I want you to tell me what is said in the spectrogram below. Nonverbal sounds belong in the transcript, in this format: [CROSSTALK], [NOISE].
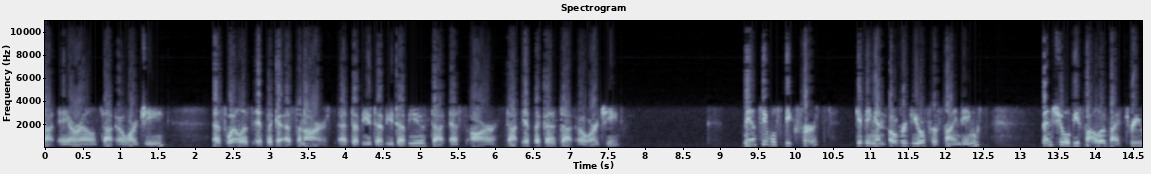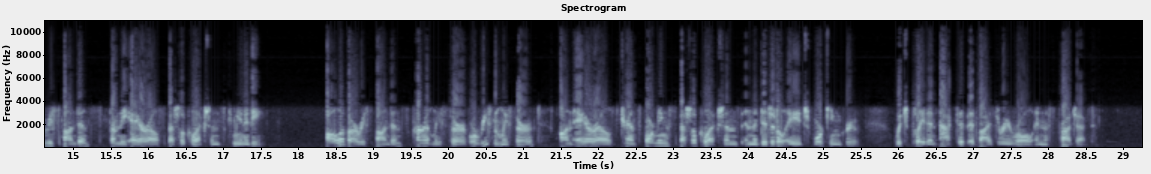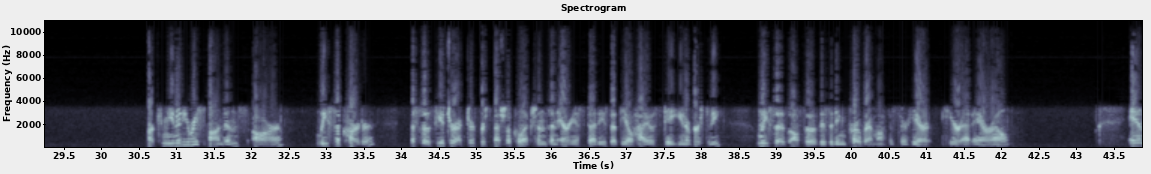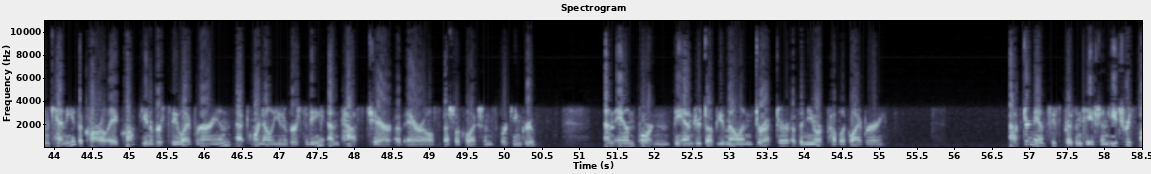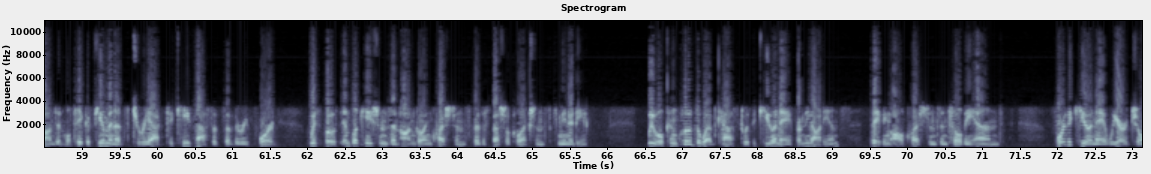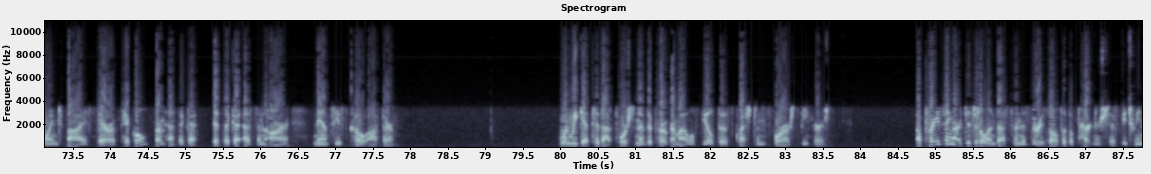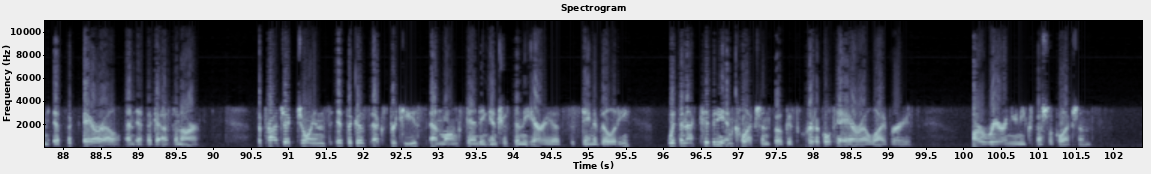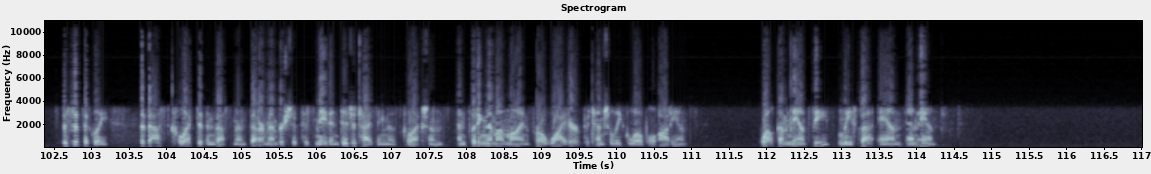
as well as Ithaka SNRs at www.sr.ithaka.org. Nancy will speak first, giving an overview of her findings. Then she will be followed by three respondents from the ARL Special Collections community. All of our respondents currently serve or recently served on ARL's Transforming Special Collections in the Digital Age Working Group, which played an active advisory role in this project. Our community respondents are Lisa Carter, Associate Director for Special Collections and Area Studies at The Ohio State University. Lisa is also a visiting program officer here, here at ARL. Anne Kenney, the Carl A. Kroch University Librarian at Cornell University and past chair of ARL Special Collections Working Group. And Ann Thornton, the Andrew W. Mellon Director of the New York Public Library. After Nancy's presentation, each respondent will take a few minutes to react to key facets of the report with both implications and ongoing questions for the Special Collections community. We will conclude the webcast with a Q&A from the audience, saving all questions until the end. For the Q&A, we are joined by Sarah Pickle from Ithaka, Ithaka S&R, Nancy's co-author. When we get to that portion of the program, I will field those questions for our speakers. Appraising our digital investment is the result of a partnership between Ithaka, ARL and Ithaka S&R. The project joins Ithaka's expertise and longstanding interest in the area of sustainability with an activity and collection focus critical to ARL libraries, our rare and unique special collections. Specifically, the vast collective investment that our membership has made in digitizing those collections and putting them online for a wider, potentially global audience. Welcome Nancy, Lisa, Anne, and Anne.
